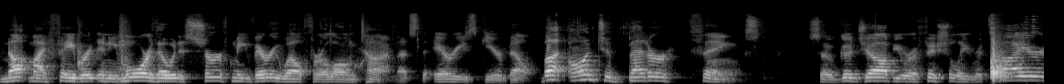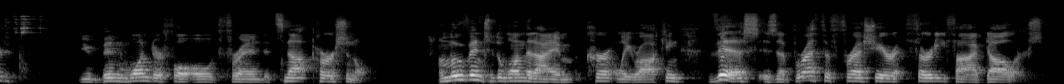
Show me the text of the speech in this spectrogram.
not my favorite anymore, though it has served me very well for a long time. That's the Ares gear belt. But on to better things. So good job, you are officially retired. You've been wonderful, old friend. It's not personal. I'll move into the one that I am currently rocking. This is a breath of fresh air at $35.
